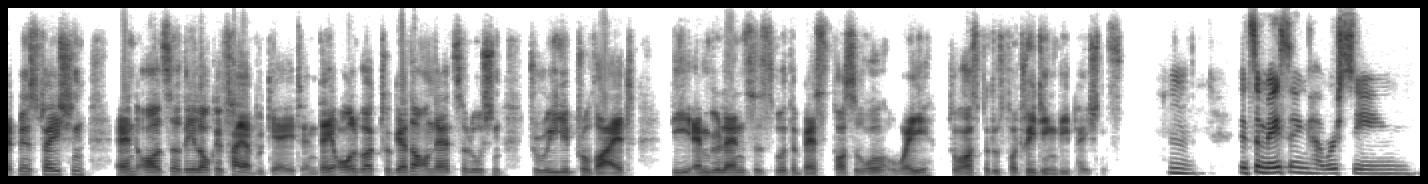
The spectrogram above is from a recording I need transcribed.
administration and also the local fire brigade. And they all work together on that solution to really provide the ambulances with the best possible way to hospitals for treating the patients. Mm it's amazing how we're seeing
